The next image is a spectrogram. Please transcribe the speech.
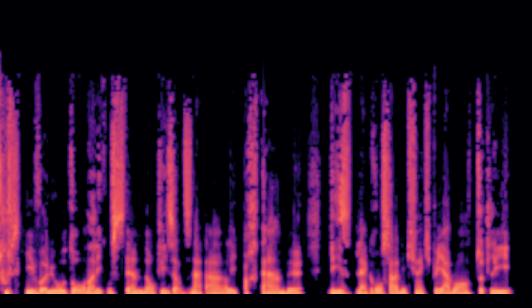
tout ce qui évolue autour dans l'écosystème, donc les ordinateurs, les portables, les, la grosseur d'écran qu'il peut y avoir, toutes les,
